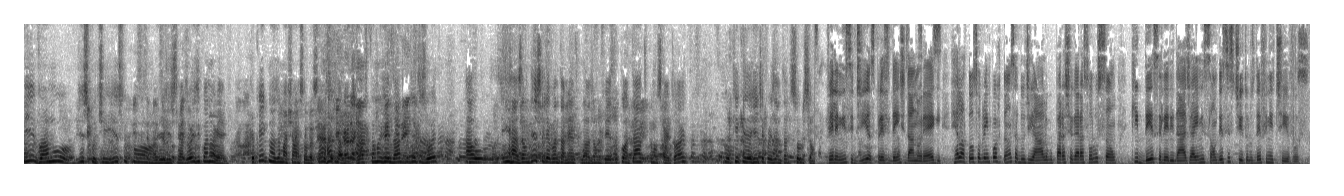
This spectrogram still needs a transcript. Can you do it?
e vamos discutir isso com os registradores e com a Noreg. Eu creio que nós vamos achar uma solução rapidamente. Já ficamos agendados para o dia 18, ao, em razão desse levantamento que nós vamos ver do contato com os cartórios, o que, que a gente apresentar de solução. Velenice Dias, presidente da Anoreg, relatou sobre a importância do diálogo para chegar à solução que dê celeridade à emissão desses títulos definitivos.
